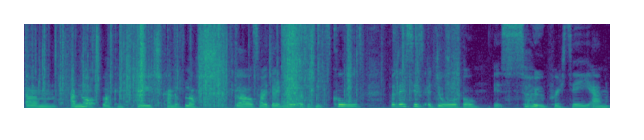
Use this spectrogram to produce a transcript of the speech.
Um, i'm not like a huge kind of lush girl so i don't know what everything's called but this is adorable. It's so pretty and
